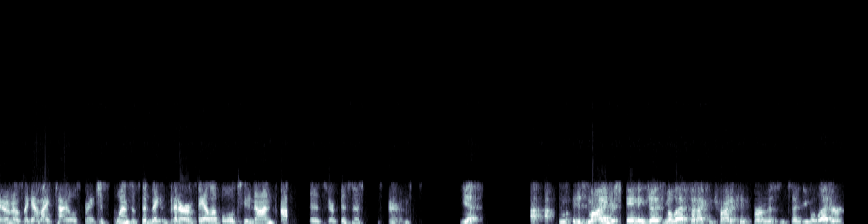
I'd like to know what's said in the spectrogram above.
I don't know if I got my titles right, just the ones that, that are available to nonprofits or business concerns. Yes. I, I, it is my understanding, Judge Millett, but I can try to confirm this and send you a letter,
